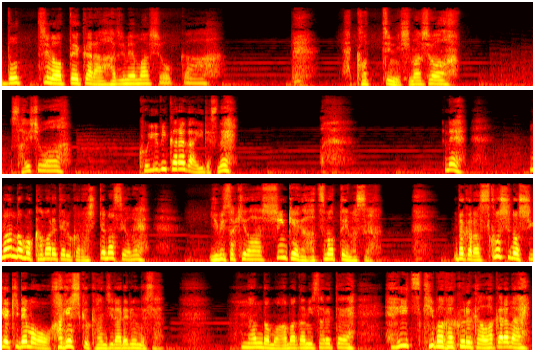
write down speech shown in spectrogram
どっちの手から始めましょうか。こっちにしましょう。最初は、小指からがいいですね。ねえ、何度も噛まれてるから知ってますよね。指先は神経が集まっています。だから少しの刺激でも激しく感じられるんです。何度も甘噛みされて、いつ牙が来るかわからない。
